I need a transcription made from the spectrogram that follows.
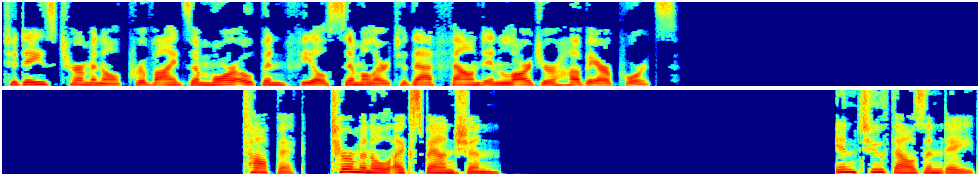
today's terminal provides a more open feel similar to that found in larger hub airports. Terminal expansion In 2008,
